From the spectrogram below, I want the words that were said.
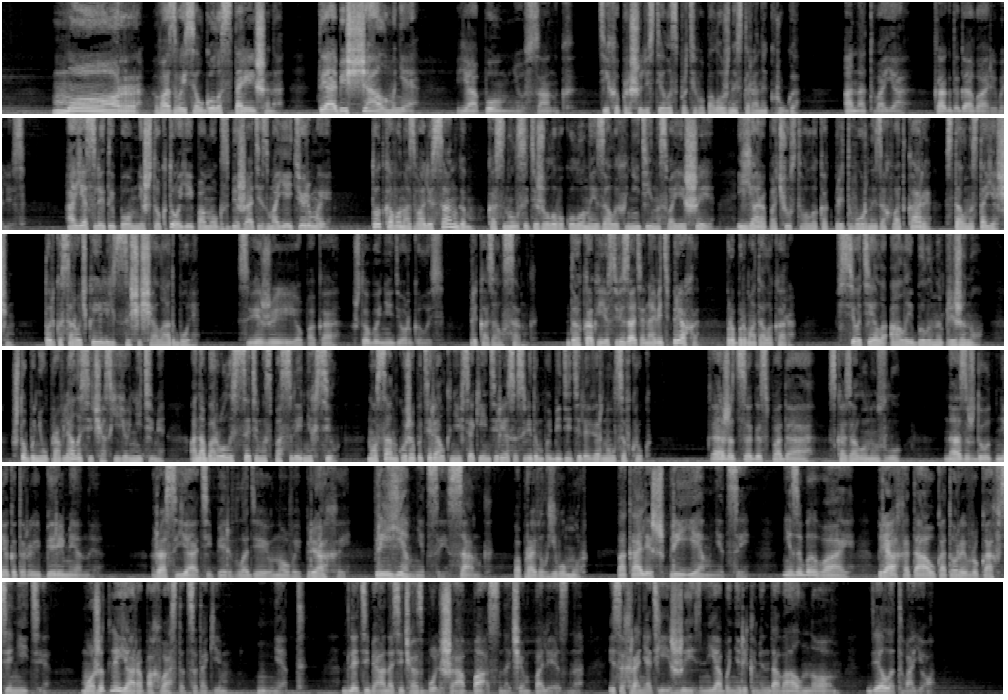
«Мор!» — возвысил голос старейшина. «Ты обещал мне!» «Я помню, Санг», Тихо прошелестело с противоположной стороны круга. «Она твоя, как договаривались. А если ты помнишь, что кто ей помог сбежать из моей тюрьмы?» Тот, кого назвали Сангом, коснулся тяжелого кулона из алых нитей на своей шее, и Яра почувствовала, как притворный захват Кары стал настоящим. Только сорочка Элис защищала от боли. «Свяжи ее пока, чтобы не дергалась», — приказал Санг. «Да как ее связать? Она ведь пряха!» — пробормотала Кара. Все тело Алой было напряжено. чтобы не управляла сейчас ее нитями, она боролась с этим из последних сил. Но Санг уже потерял к ней всякие интересы с видом победителя, вернулся в круг. «Кажется, господа», — сказал он узлу, — «нас ждут некоторые перемены. Раз я теперь владею новой пряхой, преемницей Санг, — поправил его Мор. «Пока лишь преемницей. Не забывай, пряха та, у которой в руках все нити. Может ли Яра похвастаться таким? Нет. Для тебя она сейчас больше опасна, чем полезна. И сохранять ей жизнь я бы не рекомендовал, но дело твое».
